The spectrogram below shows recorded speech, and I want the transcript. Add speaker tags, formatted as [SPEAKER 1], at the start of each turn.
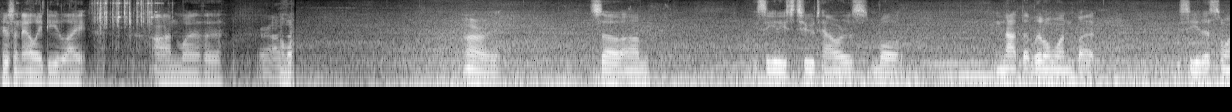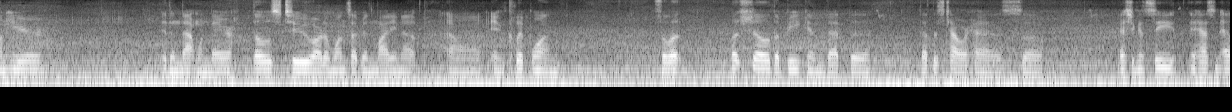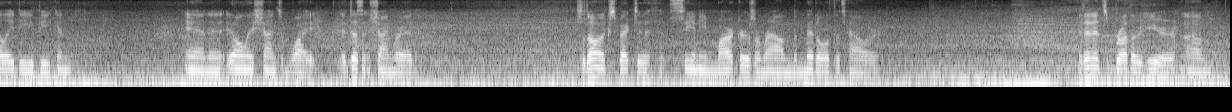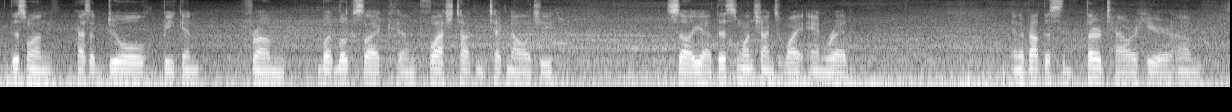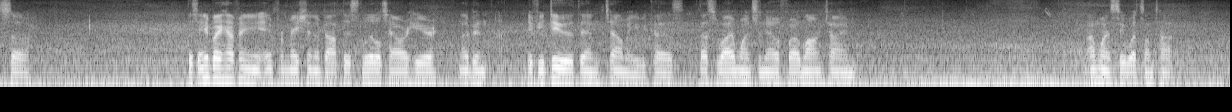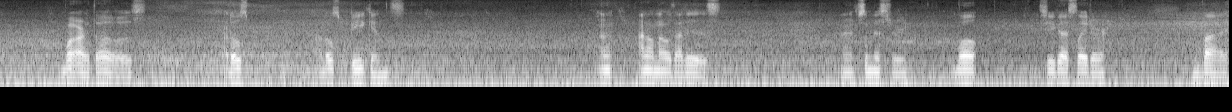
[SPEAKER 1] Here's an LED light on one of the. Alright. So, um, you see these two towers? Well, not the little one, but you see this one here, and then that one there. Those two are the ones I've been lighting up uh, in clip one. So let let's show the beacon that the that this tower has. So as you can see, it has an LED beacon, and it only shines white. It doesn't shine red. So don't expect to see any markers around the middle of the tower. And then its brother here. Um, this one has a dual beacon from what looks like um, flash technology. So yeah, this one shines white and red. And about this third tower here, um, so does anybody have any information about this little tower here? I've been, if you do, then tell me because that's what I wanted to know for a long time. I want to see what's on top. What are those? Are those are those beacons? Uh, I don't know what that is. It's a mystery. Well, see you guys later. Bye.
